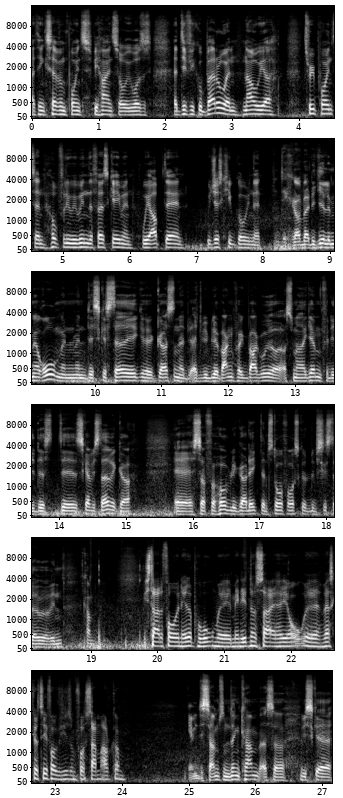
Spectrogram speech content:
I think, seven points behind, so it was a difficult battle. And now we are three points, and hopefully we win the first game, and we are up there, and we just keep going then. Det kan godt være, at det giver lidt mere ro, men, men det skal stadig ikke øh, gøre sådan, at, at vi bliver bange for ikke bare at gå ud og, og smadre igennem, fordi det, det skal vi stadigvæk gøre. Øh, Så forhåbentlig gør det ikke den store forskel. Vi skal stadig ud og vinde kampen. Vi startede for netop på Ro med, med 19 sejr her i år. Øh, Hvad skal der til for, at vi ligesom får samme outcome? Jamen det samme som den kamp. Altså, vi skal,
